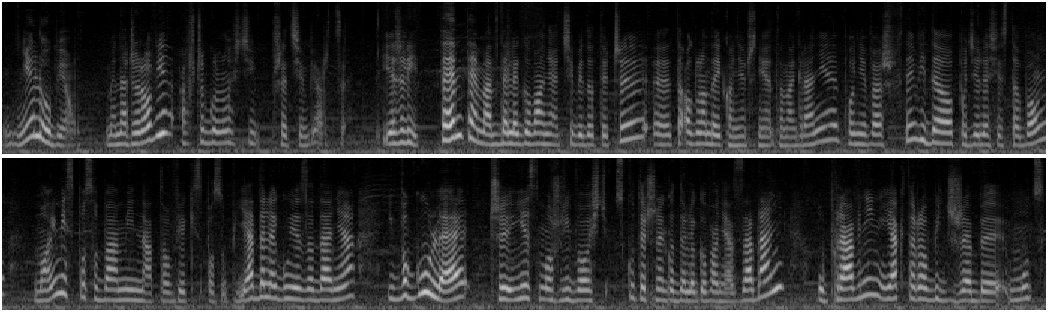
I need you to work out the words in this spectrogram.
nie lubią menadżerowie, a w szczególności przedsiębiorcy. Jeżeli ten temat delegowania Ciebie dotyczy, e, to oglądaj koniecznie to nagranie, ponieważ w tym wideo podzielę się z Tobą moimi sposobami na to, w jaki sposób ja deleguję zadania i w ogóle, czy jest możliwość skutecznego delegowania zadań, uprawnień, jak to robić, żeby móc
